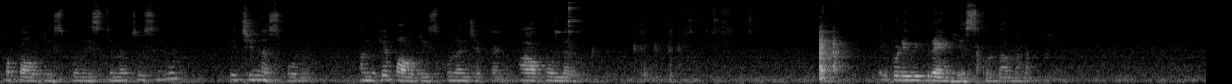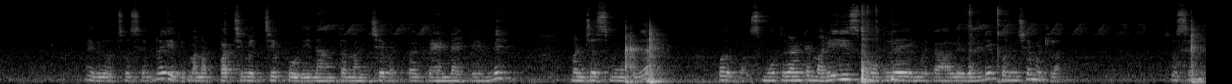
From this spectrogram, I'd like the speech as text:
ఒక పావు టీ స్పూన్ ఇస్తున్నా చూసిండ్రు? ఇది చిన్న స్పూన్. అందుకే పావు టీ స్పూన్ అని చెప్పాను. హాఫ్ ఉండదు. ఇప్పుడు ఇవి గ్రైండ్ చేసుకుందాం మనం. ఇది వచ్చేసిండ్రు. ఇది మన పచ్చిమిర్చి పుదీనా అంతా మంచిగా పెద్ద గ్రైండ్ అయిపోయింది. మంచిగా స్మూత్గా. స్మూత్గా అంటే మరీ స్మూత్గా ఏమి కాలేదండి. కొంచెం ఇట్లా. చూసాను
